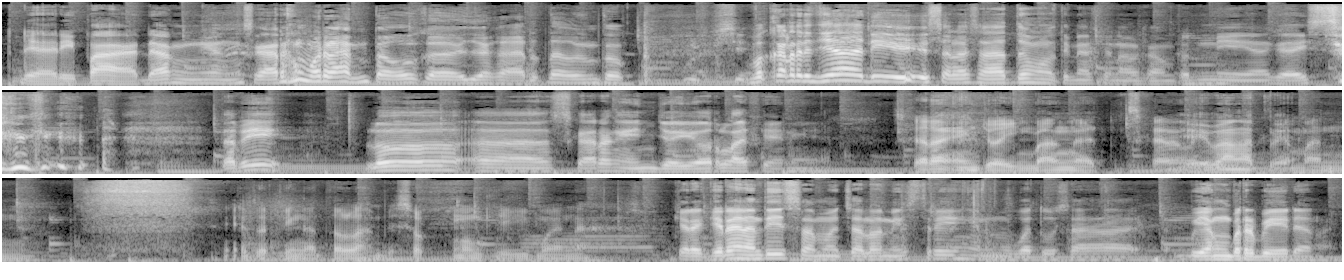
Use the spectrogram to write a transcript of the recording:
dari Padang yang sekarang merantau ke Jakarta untuk bekerja di salah satu multinational company ya guys. Tapi lo eh, sekarang enjoy your life ya nih. ya? sekarang enjoying banget sekarang Enjoy banget, ya. memang ya tapi nggak tahu lah besok mau kayak gimana Kira-kira nanti sama calon istri ingin membuat usaha yang berbeda nggak?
